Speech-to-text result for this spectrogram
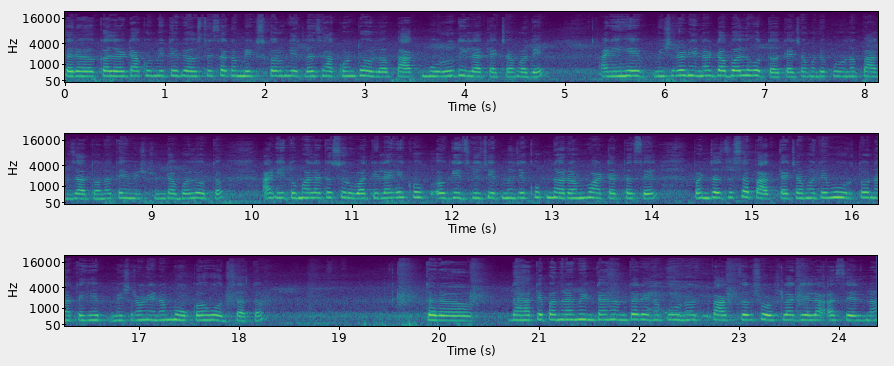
तर कलर टाकून मी ते व्यवस्थित सगळं मिक्स करून घेतलं झाकून ठेवलं पाक मुरू दिला त्याच्यामध्ये. आणि हे मिश्रण आहे ना डबल होतं. त्याच्यामध्ये पूर्ण पाक जातो ना ते मिश्रण डबल होतं. आणि तुम्हाला तर सुरुवातीला हे खूप गिजगिजीत म्हणजे खूप नरम वाटत असेल पण जसजसा पाक त्याच्यामध्ये मुरतो ना ते हे मिश्रण आहे ना मोकळं होत जातं. तर दहा ते पंधरा मिनटानंतर आहे ना पूर्ण पाक जर शोषला गेला असेल ना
